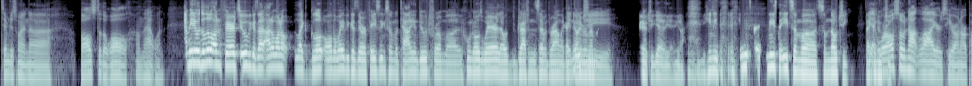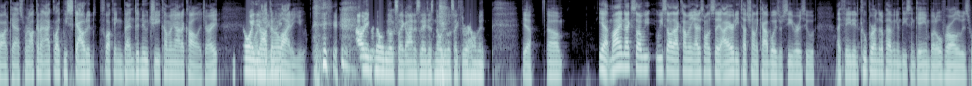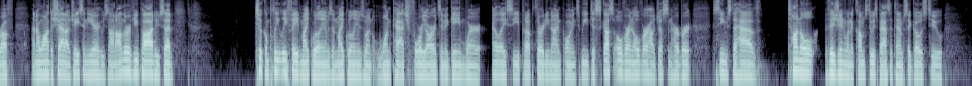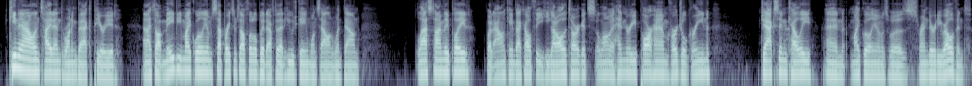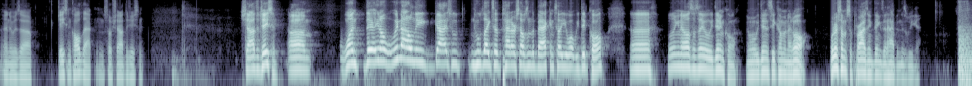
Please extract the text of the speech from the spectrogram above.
Tim just went uh, balls to the wall on that one. I mean, it was a little unfair too because I, I don't want to like gloat all the way because they were facing some Italian dude from uh, who knows where that was drafted in the seventh round. Like I don't even remember. DiNucci. Yeah, yeah, you know, he needs he needs to, he needs to eat some uh, some gnocchi. That yeah, we're also not liars here on our podcast. We're not going to act like we scouted fucking Ben DiNucci coming out of college. All right, no we're idea. not what he- going to lie to you. I don't even know what he looks like. Honestly, I just know what he looks like through a helmet. Yeah. Um. Yeah, my next uh, we we saw that coming. I just want to say I already touched on the Cowboys receivers who I faded. Cooper ended up having a decent game, but overall it was rough. And I wanted to shout out Jason here, who's not on the review pod, who said to completely fade Mike Williams, and Mike Williams went one catch, four yards in a game where LAC put up 39 points. We discuss over and over how Justin Herbert seems to have tunnel vision when it comes to his pass attempts. It goes to Keenan Allen, tight end, running back, period. And I thought maybe Mike Williams separates himself a little bit after that huge game once Allen went down last time they played. But Allen came back healthy. He got all the targets along with Henry, Parham, Virgil Green, Jackson, Kelly, and Mike Williams was rendered irrelevant. And it was uh Jason called that. And so shout out to Jason. Shout out to Jason. Um, one there, you know, we're not only guys who who like to pat ourselves on the back and tell you what we did call. Uh, well, you know, also say what we didn't call and what we didn't see coming at all. What are some surprising things that happened this weekend?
